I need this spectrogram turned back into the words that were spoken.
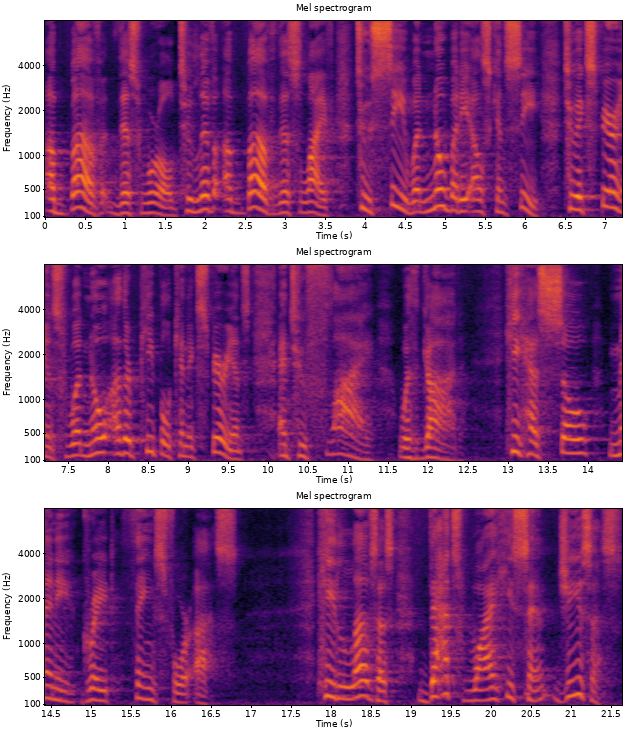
above this world, to live above this life, to see what nobody else can see, to experience what no other people can experience, and to fly with God. He has so many great things for us. He loves us. That's why he sent Jesus,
